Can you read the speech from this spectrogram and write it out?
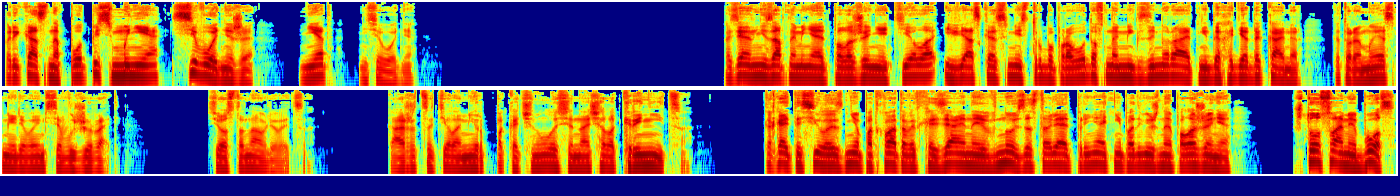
Приказ на подпись мне сегодня же. Нет, не сегодня. Хозяин внезапно меняет положение тела, и вязкая смесь трубопроводов на миг замирает, не доходя до камер, которые мы осмеливаемся выжирать. Все останавливается. Кажется, тело мир покачнулось и начало крениться. Какая-то сила из нее подхватывает хозяина и вновь заставляет принять неподвижное положение. «Что с вами, босс?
